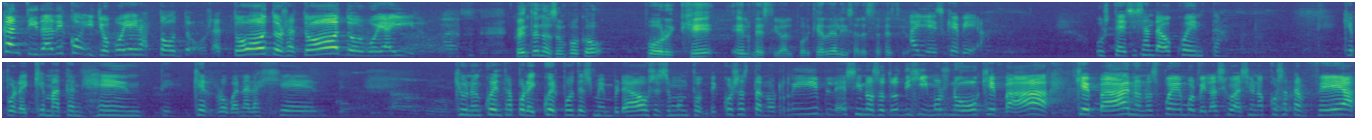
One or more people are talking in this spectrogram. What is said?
cantidad de cosas. Y yo voy a ir a todos, a todos, a todos voy a ir. Cuéntenos un poco por qué el festival, por qué realizar este festival. Ay, es que vea, ustedes sí se han dado cuenta que por ahí que matan gente, que roban a la gente, que uno encuentra por ahí cuerpos desmembrados, ese montón de cosas tan horribles. Y nosotros dijimos, no, que va, que va, no nos pueden volver la ciudad así una cosa tan fea,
